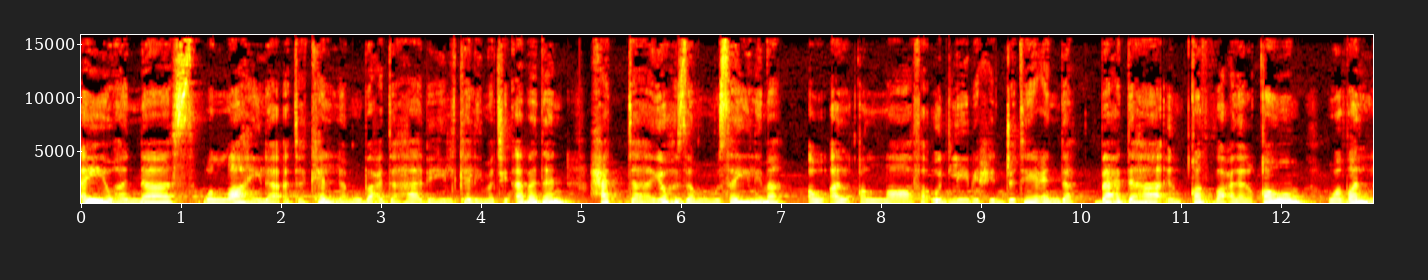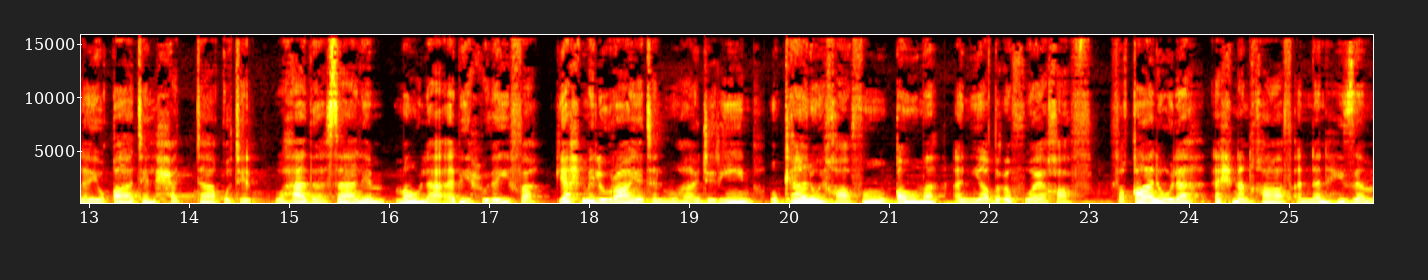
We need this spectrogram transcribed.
أيها الناس والله لا أتكلم بعد هذه الكلمة أبدا حتى يهزم مسيلمة. أو ألقى الله فأدلي بحجتي عنده. بعدها انقض على القوم وظل يقاتل حتى قتل. وهذا سالم مولى أبي حذيفة يحمل راية المهاجرين وكانوا يخافون قومه أن يضعف ويخاف. فقالوا له إحنا نخاف أن ننهزم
